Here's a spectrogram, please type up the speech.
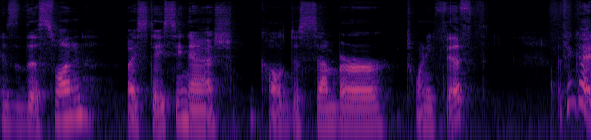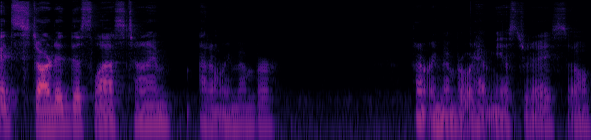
is this one by Stacy Nash called December 25th. I think I had started this last time. I don't remember. I don't remember what happened yesterday, so.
